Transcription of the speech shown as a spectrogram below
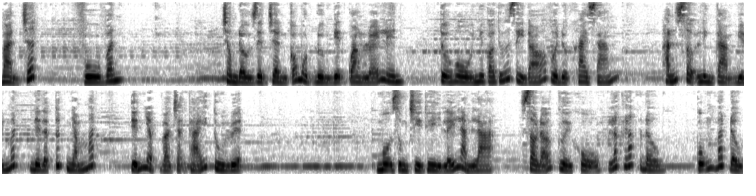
Bản chất Phù vân Trong đầu Diệp Trần có một đường điện quang lóe lên, tựa hồ như có thứ gì đó vừa được khai sáng. Hắn sợ linh cảm biến mất nên lập tức nhắm mắt, tiến nhập vào trạng thái tù luyện. Mộ dùng chỉ thủy lấy làm lạ, sau đó cười khổ, lắc lắc đầu, cũng bắt đầu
